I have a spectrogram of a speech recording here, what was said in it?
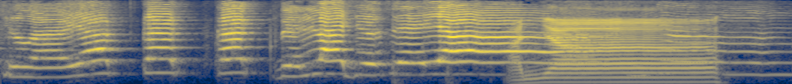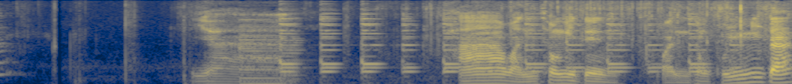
좋아요 깍깍 눌러주세요. 안녕. 이야, 다 완성이 된 완성품입니다.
